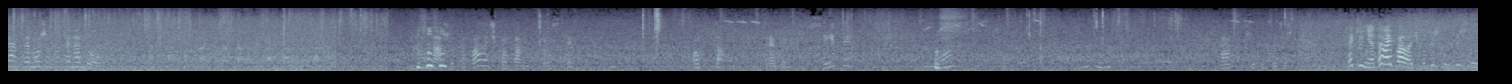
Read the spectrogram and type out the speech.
Так, це може бути надовго. Паличка там росте. От так. І треба відпустити. Ну. Так, що ти хочеш? Катюня, давай паличку, пішли, пішли.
